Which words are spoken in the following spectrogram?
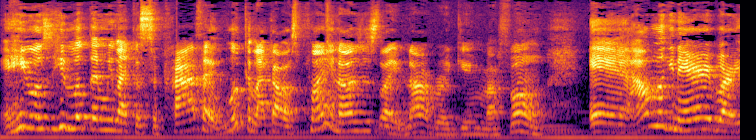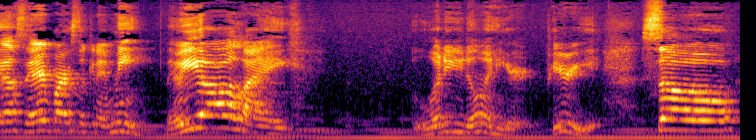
And he was he looked at me like a surprise, like looking like I was playing. I was just like, "Nah, bro, give me my phone." And I'm looking at everybody else. Everybody's looking at me. We all like, "What are you doing here?" Period. So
